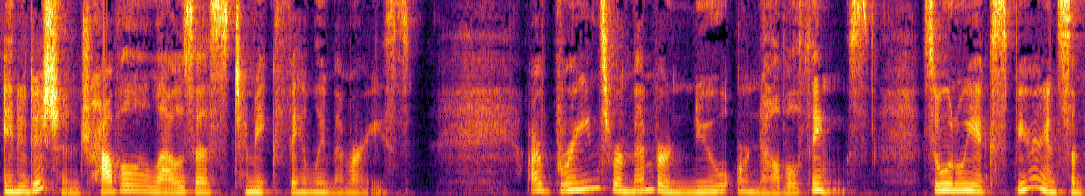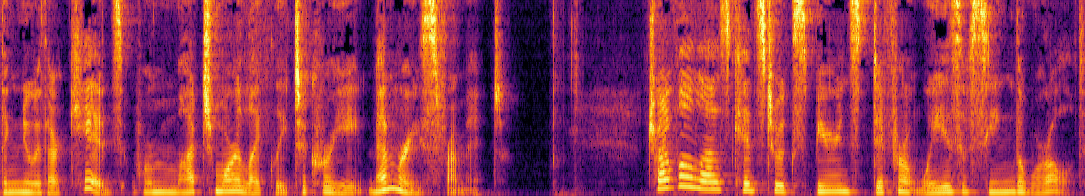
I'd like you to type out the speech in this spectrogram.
In addition, travel allows us to make family memories. Our brains remember new or novel things. So when we experience something new with our kids, we're much more likely to create memories from it. Travel allows kids to experience different ways of seeing the world.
